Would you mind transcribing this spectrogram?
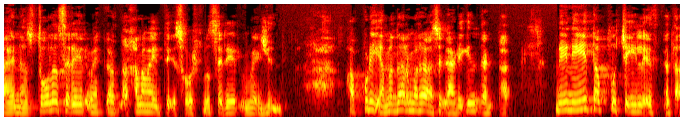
ఆయన స్థూల శరీరం ఎక్కడ దహనమైతే సూక్ష్మ శరీరం వెళ్ళింది. అప్పుడు యమధర్మరాజుని అడిగిందంట నేనే తప్పు చేయలేదు కదా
